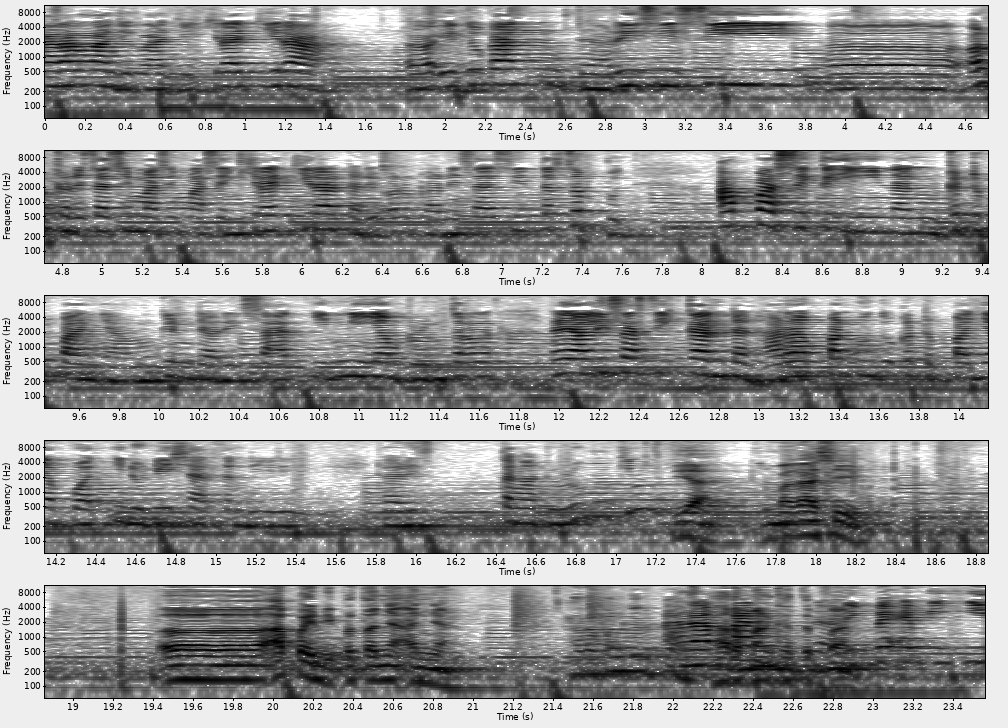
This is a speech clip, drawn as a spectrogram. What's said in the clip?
Sekarang lanjut lagi. Kira-kira eh, itu kan dari sisi eh, organisasi masing-masing. Kira-kira dari organisasi tersebut apa sih keinginan ke depannya? Mungkin dari saat ini yang belum terrealisasikan dan harapan untuk ke depannya buat Indonesia sendiri. Dari tengah dulu mungkin Iya, terima kasih. Eh, apa ini pertanyaannya? Harapan ke depan. harapan, Harapan ke depan. dari PMII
